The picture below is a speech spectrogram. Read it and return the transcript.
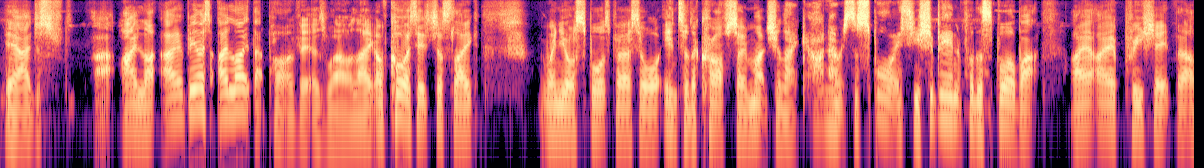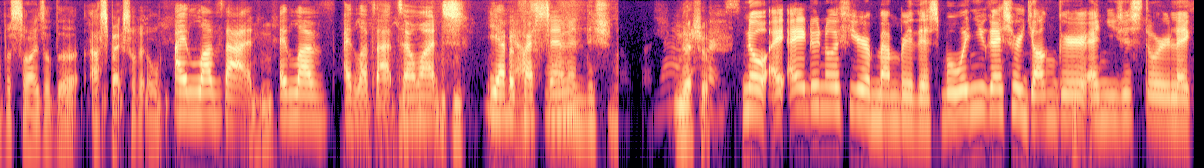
yeah, I just I, I like. I'll be honest, I like that part of it as well. Like, of course, it's just like when you're a sports person or into the craft so much, you're like, oh no, it's the sport. It's, you should be in it for the sport. But I, I appreciate the other sides of the aspects of it all. I love that. I love I love that so much. You have a An question? additional. Yeah, sure. No, I, I don't know if you remember this, but when you guys were younger and you just were like,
